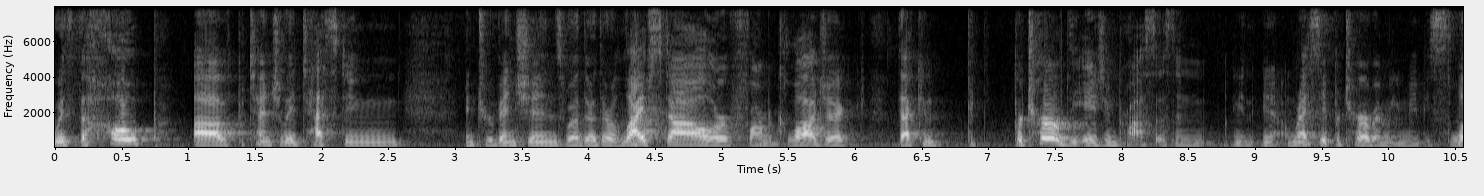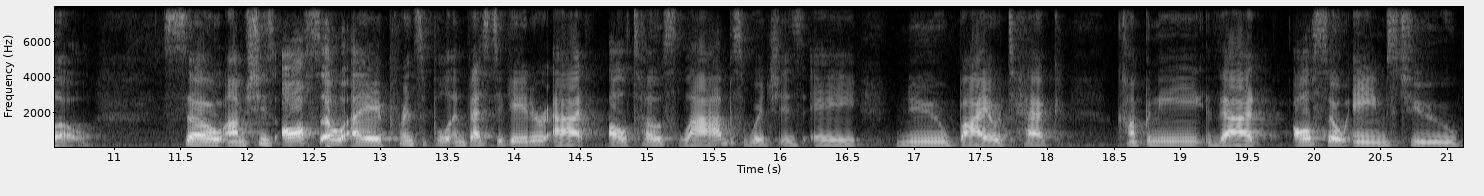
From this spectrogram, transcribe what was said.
with the hope of potentially testing interventions, whether they're lifestyle or pharmacologic, that can perturb the aging process. And you know, when I say perturb, I mean maybe slow. So um, she's also a principal investigator at Altos Labs, which is a new biotech company that also aims to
